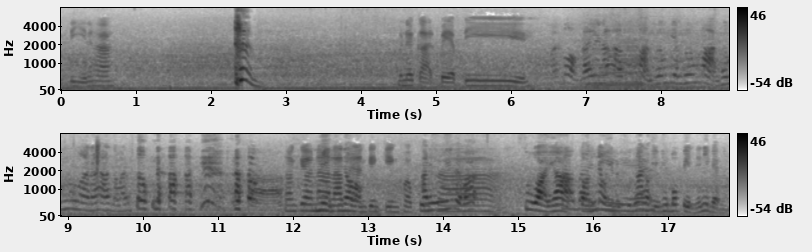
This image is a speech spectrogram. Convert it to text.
บดีนะคะ บรรยากาศแบบดี บอกได้เลยนะคะเพิ่มหวานเพิ่มเค็มเพิ่มหวานเพิ่มนัวนะคะ สามารถเพิ่มได้ น้องแก้วน่ารักนี่พี่น้แสองนเก่งๆ ขอบคุณอันนี้ค่ะแบบว่าสวยอะ ตอนที่เราเองเป็นฝึกงานเราเองเพชรโบเป็นนี่นี่แบบนี้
